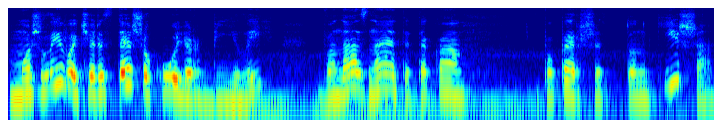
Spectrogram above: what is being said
Можливо, через те, що колір білий, вона, знаєте, така, по-перше, тонкіша.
